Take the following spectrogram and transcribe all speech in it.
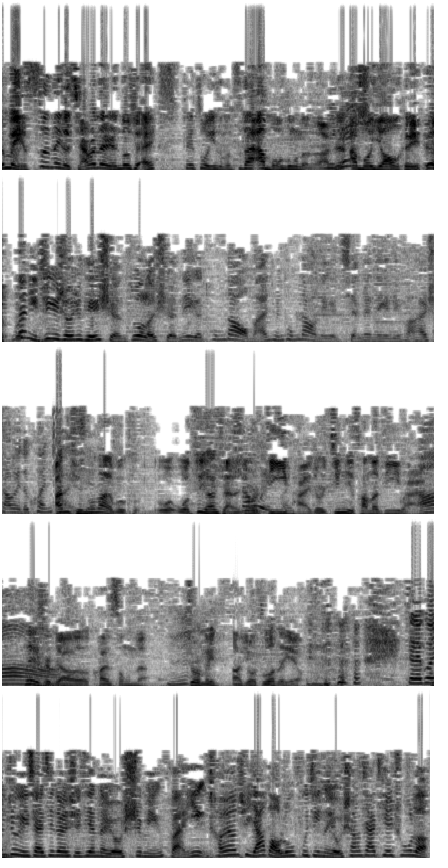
这每次那个前面的人都去，哎，这座椅怎么自带按摩功能啊？这按摩腰可以。那你这个时候就可以选座了，选那个通道嘛，安全通道那个前面那个地方还稍微的宽敞。安全通道也不，我我最想选的就是第一排，就是经济舱的第一排，哦那是比较宽松的，嗯就是没啊有桌子也有。嗯再来关注一下，这段时间呢，有市民反映，朝阳区雅宝路附近呢有商家贴出了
